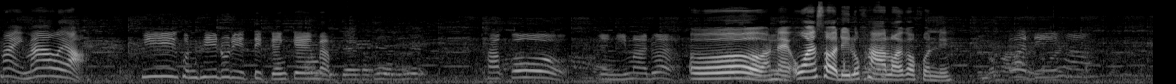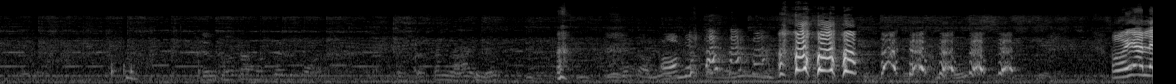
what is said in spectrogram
ใหม่มากเลยอะ พี่คุณพี่ดูดิติดกางเกงแบบแกงกระ ทู้ไหมพี่ทาโก้อย่างนี้มาด้วย เออ ไหนอ้วนสวัสดีลูกค้าร้อยกว่าคนนี้ สวัสดีค่ะ อ๋อมี เฮ้ย อะไร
